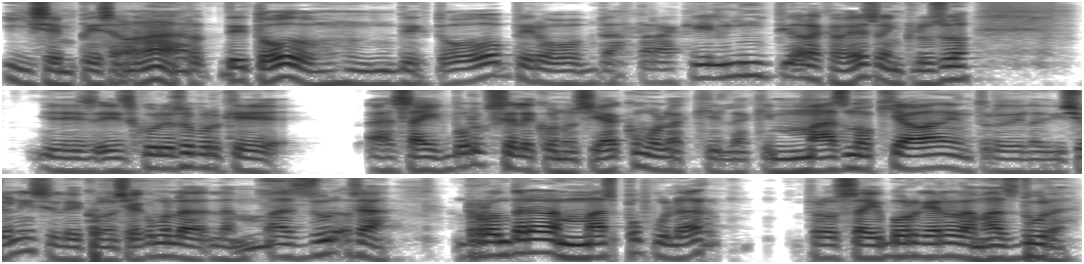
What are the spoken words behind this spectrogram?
y se empezaron a dar de todo, de todo, pero atraque limpio a la cabeza. Incluso es, es curioso porque a Cyborg se le conocía como la que, la que más noqueaba dentro de la división y se le conocía como la, la más dura. O sea, Ronda era la más popular, pero Cyborg era la más dura.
